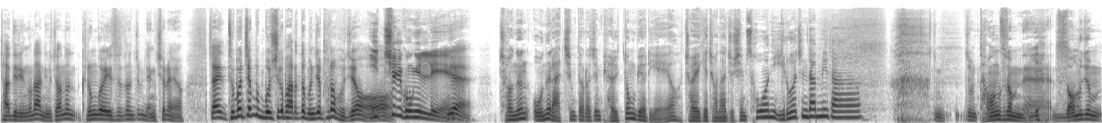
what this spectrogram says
다 드리는 건 아니고 저는 그런 거에 있어서는 좀 냉철해요. 자 두 번째 분 모시고 바로 또 문제 풀어보죠. 2701님. 예. 저는 오늘 아침 떨어진 별똥별이에요. 저에게 전화 주신 소원이 이루어진답니다. 좀, 좀 당황스럽네. 너무 좀,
